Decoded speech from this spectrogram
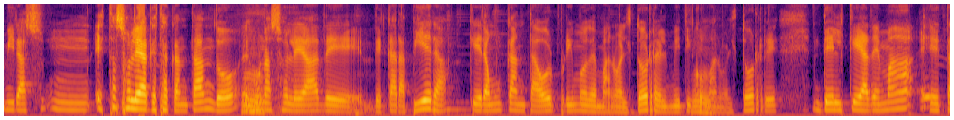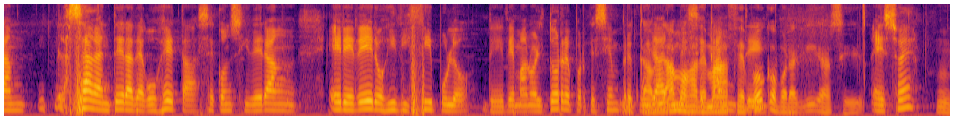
Mira, mm, esta solea que está cantando es Mm. una solea de, de Carapiera, que era un cantaor primo de Manuel Torre, el mítico Mm. Manuel Torre, del que además eh, tan- la saga entera de Agujetas se consideran herederos y discípulos de, de Manuel Torre, porque siempre cuidaron hablamos ese además hace poco por aquí, así. Eso es Mm.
